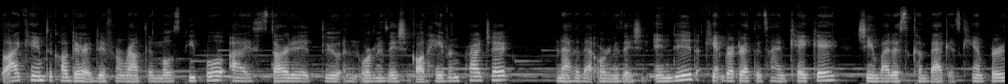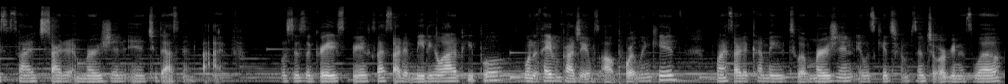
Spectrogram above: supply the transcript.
So I came to Caldera a different route than most people. I started through an organization called Haven Project. And after that organization ended, camp director at the time, KK, she invited us to come back as campers. So I started immersion in 2005. Was just a great experience because I started meeting a lot of people. When the Haven Project, it was all Portland kids. When I started coming to immersion, it was kids from Central Oregon as well.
